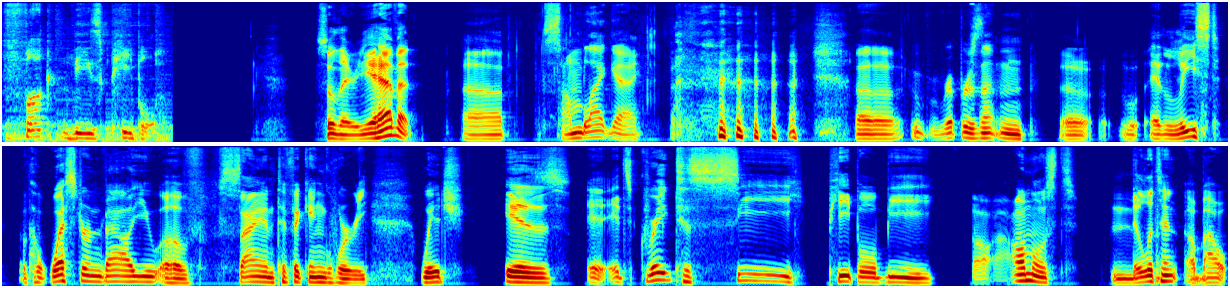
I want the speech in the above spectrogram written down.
fuck these people. So there you have it. Uh, some black guy uh, representing uh, at least the Western value of scientific inquiry, which is it's great to see people be uh, almost militant about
